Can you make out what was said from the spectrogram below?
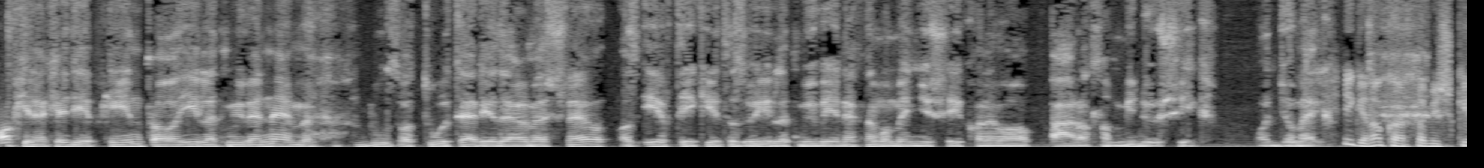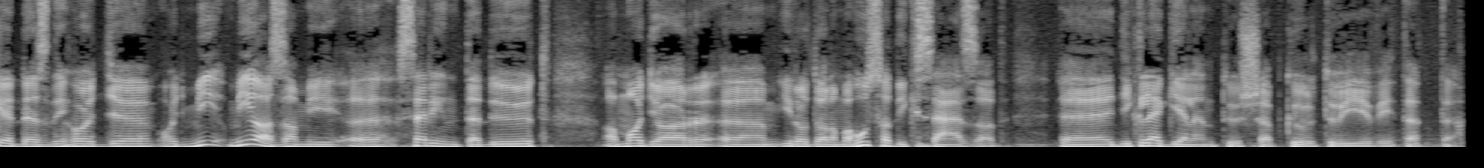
Akinek egyébként a életműve nem dúzott túl terjedelmesre, az értékét az ő életművének nem a mennyiség, hanem a páratlan minőség adja meg. Igen, akartam is kérdezni, hogy, hogy mi, mi az, ami szerinted őt a magyar uh, irodalom a 20. század egyik legjelentősebb költőjévé tette?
